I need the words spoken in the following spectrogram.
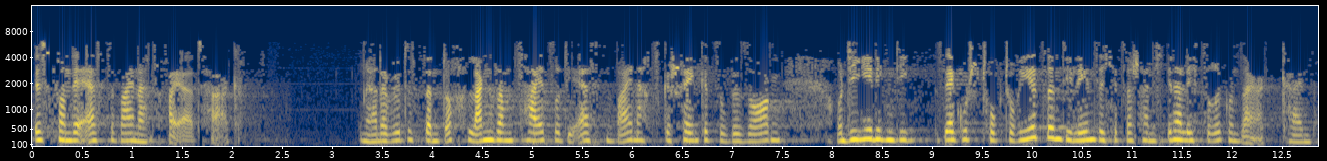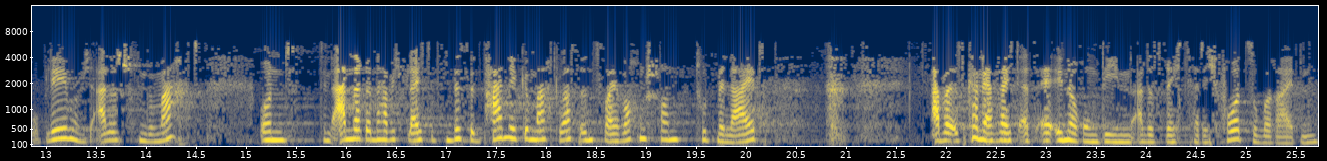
ist schon der erste Weihnachtsfeiertag. Ja, da wird es dann doch langsam Zeit, so die ersten Weihnachtsgeschenke zu besorgen. Und diejenigen, die sehr gut strukturiert sind, die lehnen sich jetzt wahrscheinlich innerlich zurück und sagen, kein Problem, habe ich alles schon gemacht. Und den anderen habe ich vielleicht jetzt ein bisschen Panik gemacht, was in zwei Wochen schon, tut mir leid. Aber es kann ja vielleicht als Erinnerung dienen, alles rechtzeitig vorzubereiten.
